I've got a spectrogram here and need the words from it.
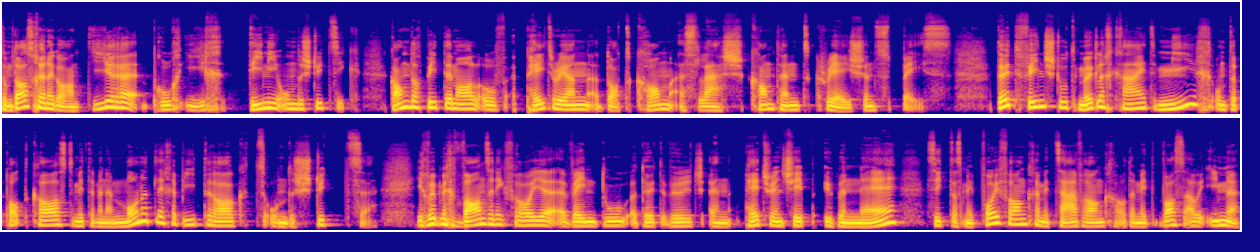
Um das zu garantieren, brauche ich deine Unterstützung. Gang doch bitte mal auf patreon.com slash contentcreationspace. Dort findest du die Möglichkeit, mich und den Podcast mit einem monatlichen Beitrag zu unterstützen. Ich würde mich wahnsinnig freuen, wenn du dort würdest einen Patreon-Ship übernehmen sei das mit 5 Franken, mit 10 Franken oder mit was auch immer,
